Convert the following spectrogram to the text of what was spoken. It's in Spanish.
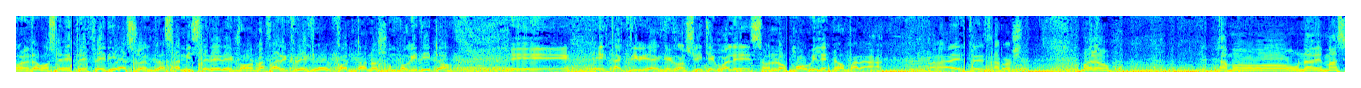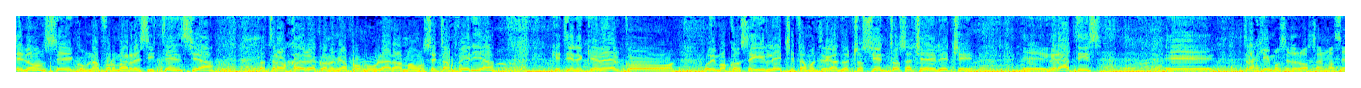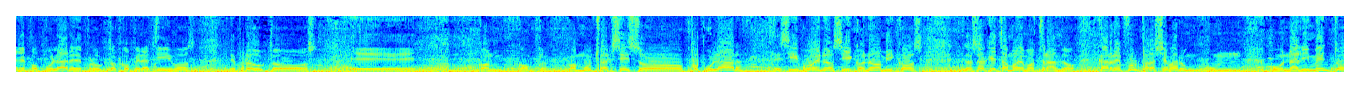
Bueno, estamos en este feriazo en Plaza Miserere con Rafael Krechler. Contanos un poquitito eh, esta actividad en qué consiste y cuáles son los móviles ¿no? para, para este desarrollo. Bueno, Estamos una vez más en 11 con una forma de resistencia. Los trabajadores de economía popular armamos esta feria que tiene que ver con, pudimos conseguir leche, estamos entregando 800 H de leche eh, gratis. Eh, trajimos en los almacenes populares de productos cooperativos, de productos eh, con, mucho acceso popular, es decir, buenos y económicos. Nosotros que estamos demostrando, Carrefour para llevar un, alimento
